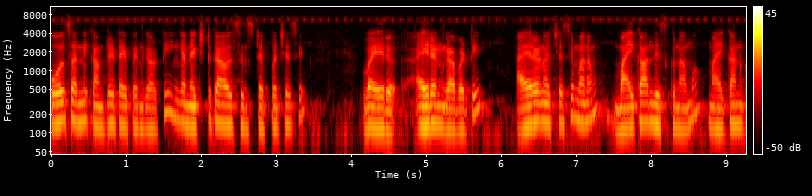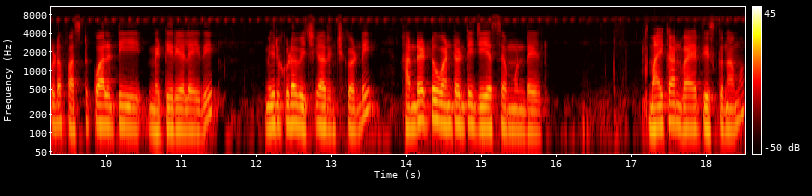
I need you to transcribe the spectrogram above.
పోల్స్ అన్నీ కంప్లీట్ అయిపోయింది కాబట్టి ఇంకా నెక్స్ట్ కావాల్సిన స్టెప్ వచ్చేసి వైర్ ఐరన్ కాబట్టి ఐరన్ వచ్చేసి మనం మైకాన్ తీసుకున్నాము. మైకాన్ కూడా ఫస్ట్ క్వాలిటీ మెటీరియలే ఇది. మీరు కూడా విచారించుకోండి. Hundred to one twenty GSM ఉండే మైకాన్ వైర్ తీసుకున్నాము.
